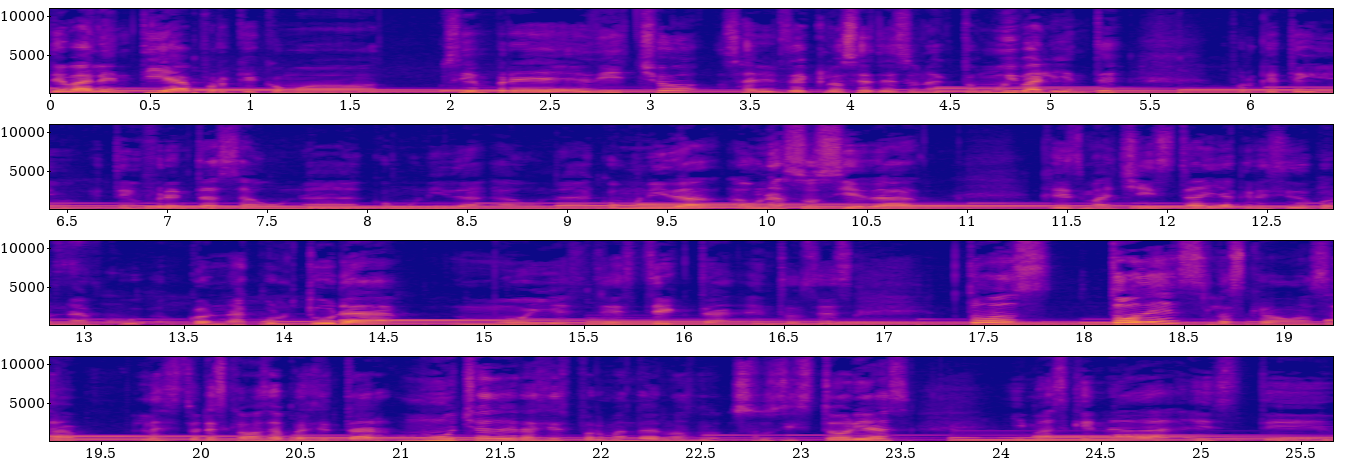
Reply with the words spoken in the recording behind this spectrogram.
de valentía porque como siempre he dicho salir del closet es un acto muy valiente porque te, te enfrentas a una comunidad a una comunidad a una sociedad que es machista y ha crecido con una, con una cultura muy este, estricta. Entonces todos todos los que vamos a las historias que vamos a presentar. Muchas gracias por mandarnos sus historias. Y más que nada este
